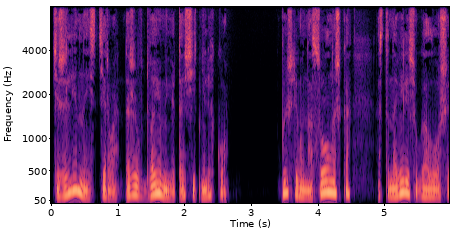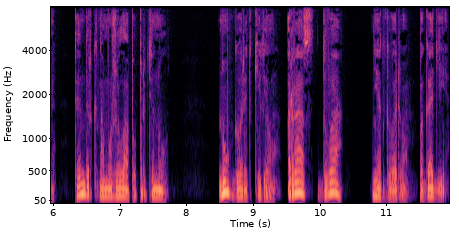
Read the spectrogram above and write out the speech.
Тяжеленная стерва, даже вдвоем ее тащить нелегко. Вышли мы на солнышко, остановились у галоши. Тендер к нам уже лапы протянул. «Ну, — говорит Кирилл, — раз, два...» «Нет, — говорю, — погоди,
